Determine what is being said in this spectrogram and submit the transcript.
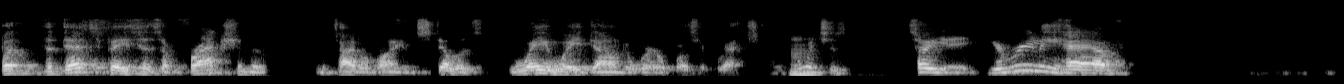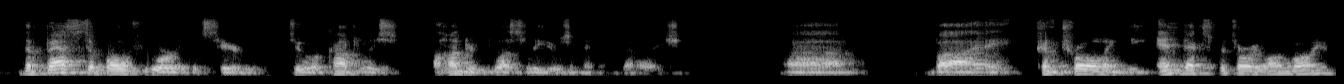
But the dead space is a fraction of the tidal volume still is way, way down to where it was at rest, Mhm. which is so you, you really have the best of both worlds here to accomplish 100 plus liters a minute ventilation uh, by controlling the end expiratory lung volume,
